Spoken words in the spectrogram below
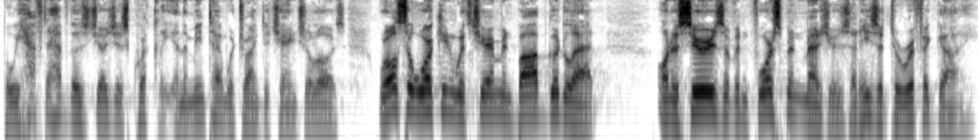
But we have to have those judges quickly. In the meantime, we're trying to change the laws. We're also working with Chairman Bob Goodlatte on a series of enforcement measures, and he's a terrific guy,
